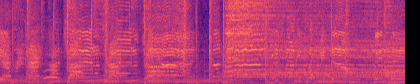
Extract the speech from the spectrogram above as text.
Every day. I try I try I try. But everybody puts me down. They say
